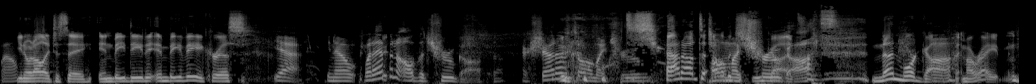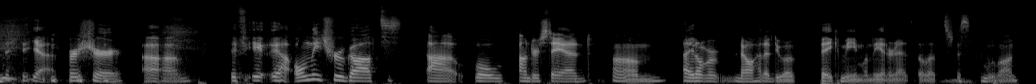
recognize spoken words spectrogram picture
Well, You know what I like to say? NBD to MBV, Chris. yeah. You know, what happened to all the true goth? Or shout out to all my true, Shout out to to all, my true goths. goths. None more goth. Uh, Am I right? yeah, for sure. Um, if yeah, only true goths uh, will understand. Um, I don't know how to do a fake meme on the internet, so let's just move on.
